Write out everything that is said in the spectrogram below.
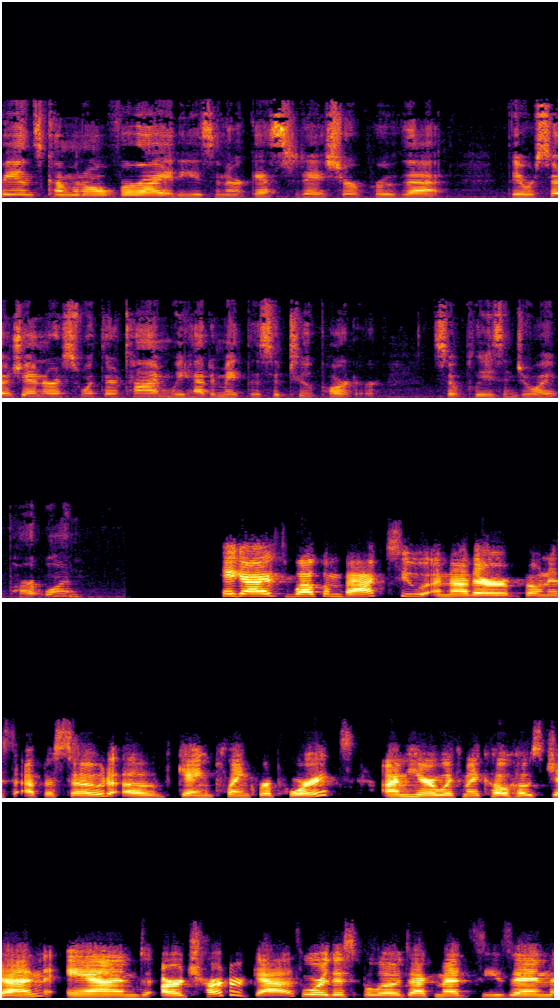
Superfans come in all varieties, and our guests today sure prove that. They were so generous with their time, we had to make this a two parter. So please enjoy part one. Hey guys, welcome back to another bonus episode of Gangplank Report. I'm here with my co host Jen and our charter guest for this Below Deck Med season,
